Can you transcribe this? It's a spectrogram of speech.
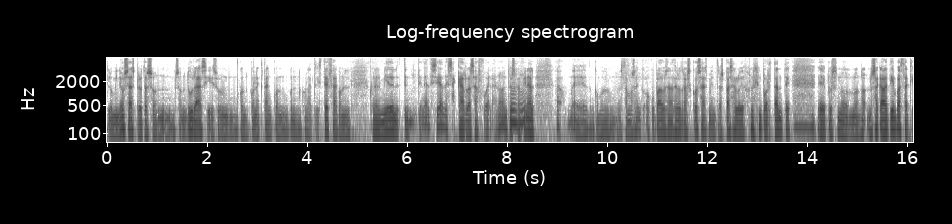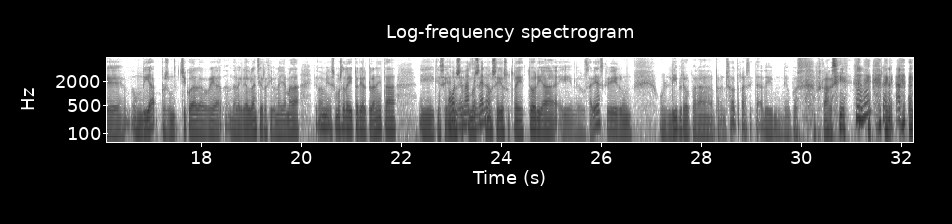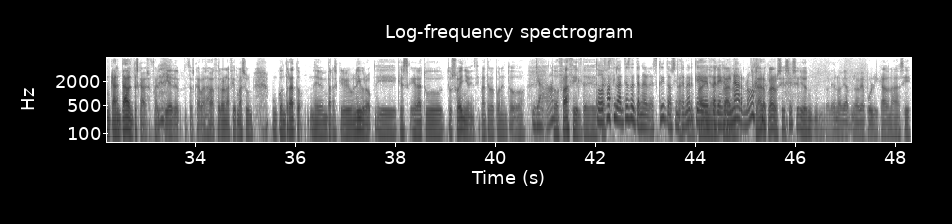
luminosas, pero otras son, son duras y son, conectan con, con, la tristeza, con el, con el miedo. Tiene necesidad de sacarlas afuera. ¿no? Entonces, al final, eh, como estamos ocupados en hacer otras cosas, mientras pasa lo, importante, eh, pues no, no, no, se acaba tiempo hasta que un día pues un chico de Alegría, de Alegría Dulanchi recibe una llamada. Dice, oh, mire, somos de la editorial Planeta y que se, hemos, hemos seguido su trayectoria y les gustaría escribir un un libro para, para nosotras y tal. Y digo, pues, pues claro que sí, encantado. Entonces, claro, eso fue el pie. entonces, claro, vas a Barcelona, firmas un, un contrato eh, para escribir un libro y que, es, era tu, tu, sueño y encima te lo ponen todo, todo fácil. todo fácil antes de tener escrito, sin tener que peregrinar, ¿no? Claro, claro, sí, sí, sí. Yo en realidad no había, no había publicado nada así.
